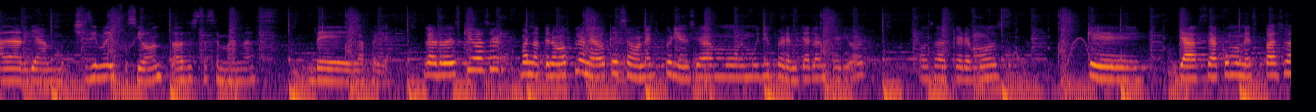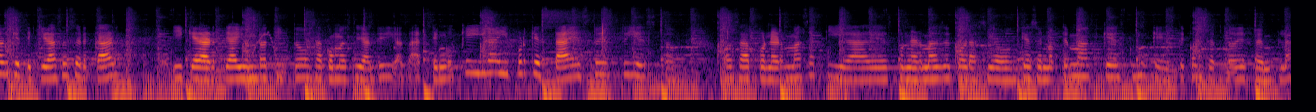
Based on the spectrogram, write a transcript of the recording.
a dar ya muchísima difusión todas estas semanas de la feria. La verdad es que va a ser, bueno, tenemos planeado que sea una experiencia muy, muy diferente a la anterior. O sea, queremos que ya sea como un espacio al que te quieras acercar y quedarte ahí un ratito, o sea, como estudiante y digas, ah, tengo que ir ahí porque está esto, esto y esto. O sea, poner más actividades, poner más decoración, que se note más que es como que este concepto de Fempla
